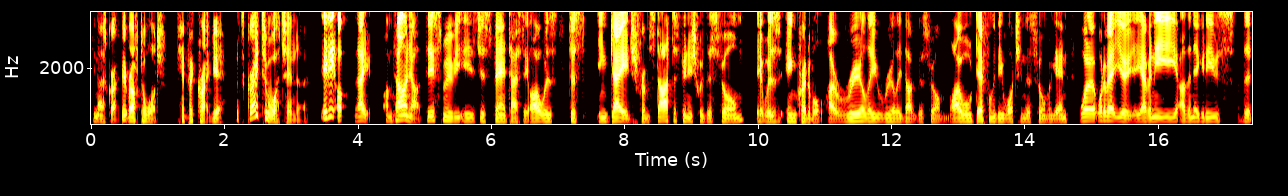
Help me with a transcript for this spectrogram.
you know it's great. a bit rough to watch. Yeah, but great. Yeah, It's great to watch Endo. It is. Oh, hey, I'm telling you, this movie is just fantastic. I was just engaged from start to finish with this film. It was incredible. I really, really dug this film. I will definitely be watching this film again. What, what about you? Do you have any other negatives that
